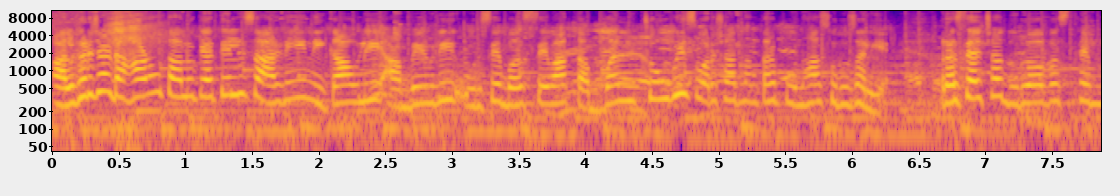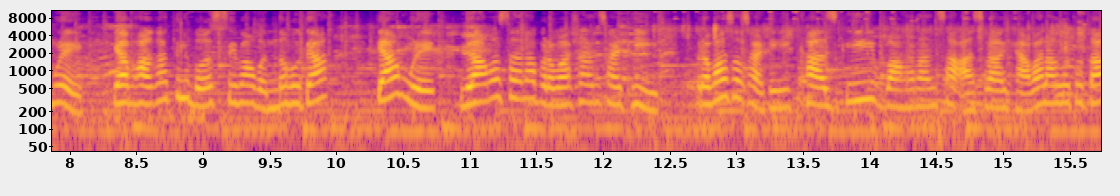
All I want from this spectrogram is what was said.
पालघरच्या डहाणू तालुक्यातील सारणी निकावली आंबिवली उर्से बस सेवा तब्बल चोवीस वर्षांनंतर पुन्हा सुरू झाली आहे. रस्त्याच्या दुरावस्थेमुळे या भागातील बस सेवा बंद होत्या. त्यामुळे ग्रामस्थांना प्रवाशांसाठी प्रवासासाठी खासगी वाहनांचा आसरा घ्यावा लागत होता.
